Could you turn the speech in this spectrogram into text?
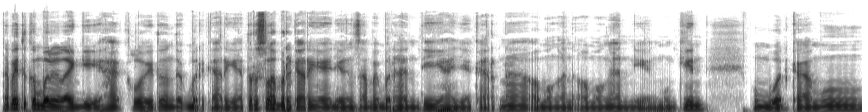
Tapi itu kembali lagi hak lo itu untuk berkarya. Teruslah berkarya, jangan sampai berhenti hanya karena omongan-omongan yang mungkin membuat kamu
